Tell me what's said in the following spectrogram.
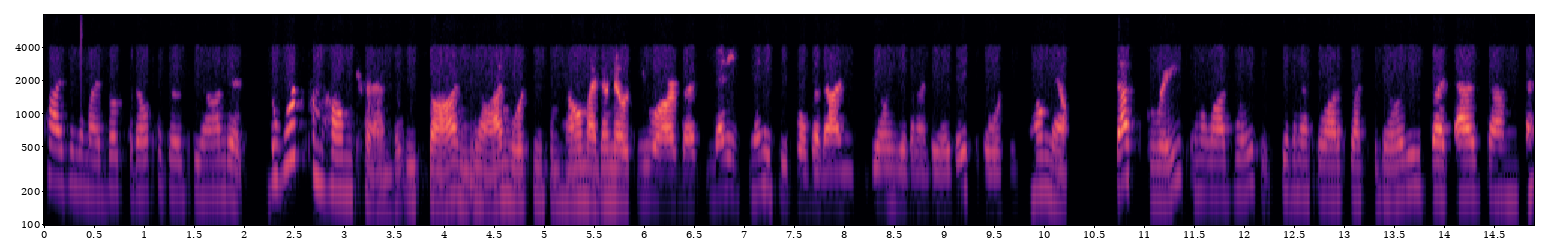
ties into my book, but also goes beyond it the work from home trend that we saw, and you know, I'm working from home. I don't know if you are, but many many people that I'm dealing with on a daily basis are working from home now. That's great in a lot of ways. It's given us a lot of flexibility. But as um, as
